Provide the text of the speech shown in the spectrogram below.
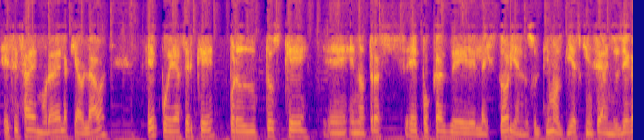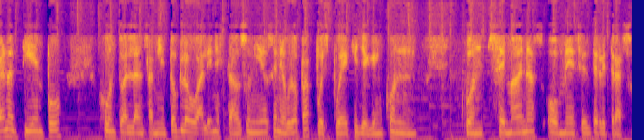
es esa demora de la que hablaba que puede hacer que productos que eh, en otras épocas de la historia, en los últimos 10, 15 años, llegan al tiempo junto al lanzamiento global en Estados Unidos, en Europa, pues puede que lleguen con semanas o meses de retraso.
